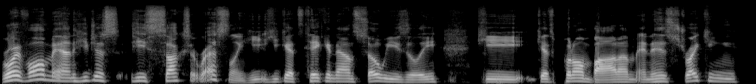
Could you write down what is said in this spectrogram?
Royval, man, he just he sucks at wrestling. He he gets taken down so easily. He gets put on bottom, and his striking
